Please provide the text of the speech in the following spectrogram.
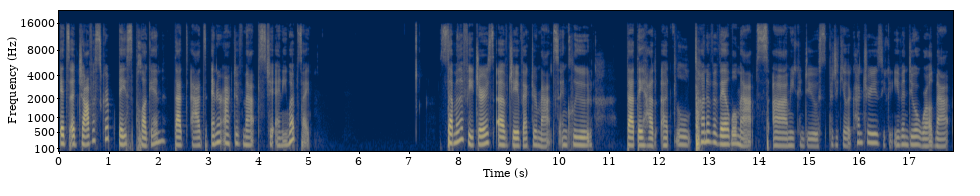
It's a JavaScript-based plugin that adds interactive maps to any website. Some of the features of JVector Maps include that they had a ton of available maps. Um, you can do particular countries, you can even do a world map.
